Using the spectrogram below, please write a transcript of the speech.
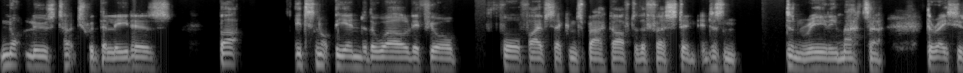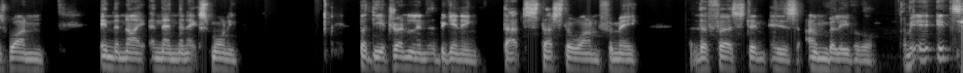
not lose touch with the leaders, but it's not the end of the world if you're four or five seconds back after the first stint. It doesn't doesn't really matter. The race is won in the night and then the next morning. But the adrenaline at the beginning, that's that's the one for me. The first stint is unbelievable. I mean, it, it's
